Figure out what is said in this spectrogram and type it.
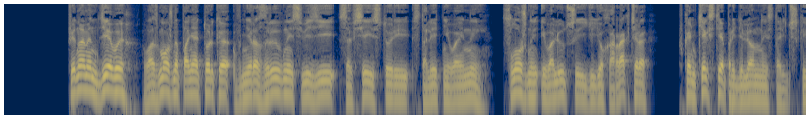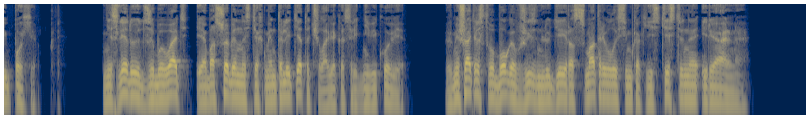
Феномен Девы возможно понять только в неразрывной связи со всей историей Столетней войны, сложной эволюцией ее характера в контексте определенной исторической эпохи. Не следует забывать и об особенностях менталитета человека Средневековья. Вмешательство Бога в жизнь людей рассматривалось им как естественное и реальное.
